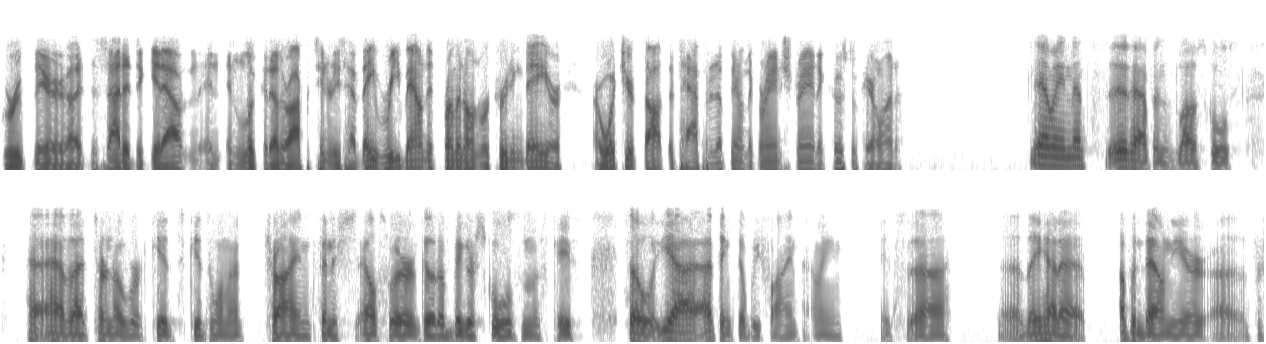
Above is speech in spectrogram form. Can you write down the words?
group there uh, decided to get out and, and, and look at other opportunities. Have they rebounded from it on recruiting day, or or what's your thought that's happening up there on the Grand Strand in Coastal Carolina? Yeah, I mean that's it happens. A lot of schools ha- have that turnover. Kids kids want to try and finish elsewhere or go to bigger schools in this case. So yeah, I think they'll be fine. I mean, it's uh, uh they had a up and down year uh, for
